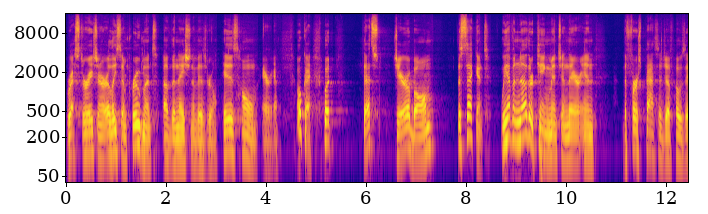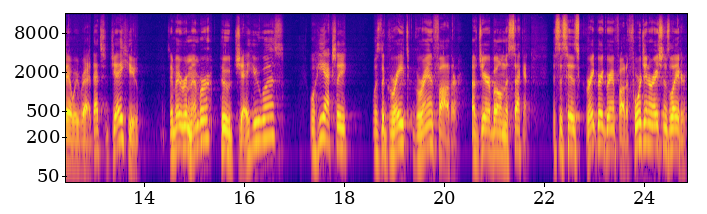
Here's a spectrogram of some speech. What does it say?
restoration or at least improvement of the nation of Israel, his home area. Okay, but that's Jeroboam the second. We have another king mentioned there in the first passage of Hosea we read. That's Jehu. Does anybody remember who Jehu was? Well, he actually was the great grandfather of Jeroboam II. This is his great great grandfather, four generations later.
